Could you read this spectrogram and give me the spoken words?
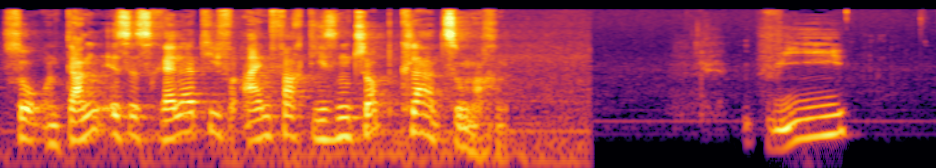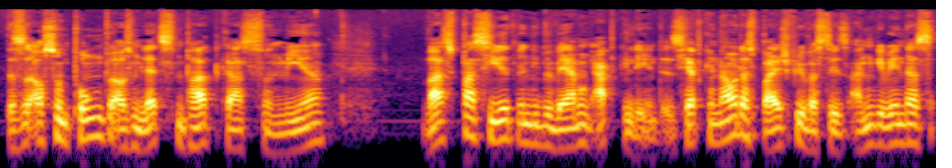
So, und dann ist es relativ einfach, diesen Job klar zu machen. Wie, das ist auch so ein Punkt aus dem letzten Podcast von mir, was passiert, wenn die Bewerbung abgelehnt ist? Ich habe genau das Beispiel, was du jetzt angewähnt hast.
